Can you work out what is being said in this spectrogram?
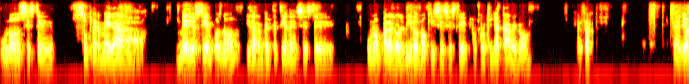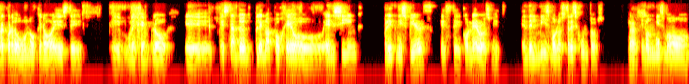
unos este, super mega medios tiempos, ¿no? Y de repente tienes este uno para el olvido, ¿no? Que dices, este, por favor que ya cabe, ¿no? Exacto. Yo recuerdo uno que no, este, eh, un ejemplo, eh, estando en pleno apogeo en Sync, Britney Spears este, con Aerosmith, en del mismo, los tres juntos, ah, en un mismo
